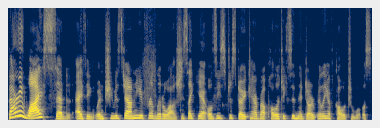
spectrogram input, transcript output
Bari Weiss said, I think, when she was down here for a little while, she's like, Yeah, Aussies just don't care about politics and they don't really have culture wars.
